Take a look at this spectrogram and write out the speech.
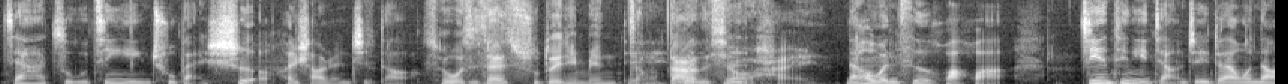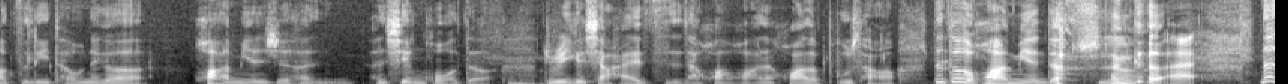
家族经营出版社，很少人知道。所以我是在书堆里面长大的小孩，然后文字和画画。今天听你讲这段，我脑子里头那个。画面是很很鲜活的，就是一个小孩子他画画，他画了葡萄，那都有画面的，很可爱。那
